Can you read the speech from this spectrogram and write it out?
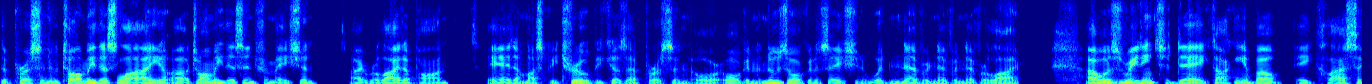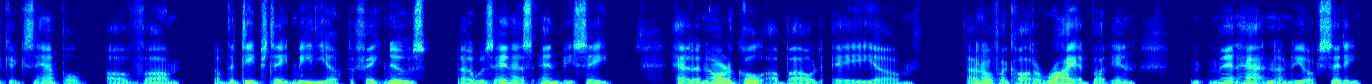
the person who told me this lie, uh, told me this information, I relied upon, and it must be true because that person or organ, news organization would never, never, never lie. I was reading today talking about a classic example of um, of the deep state media, the fake news. Uh, it was MSNBC had an article about a um, I don't know if I call it a riot, but in Manhattan or New York City,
